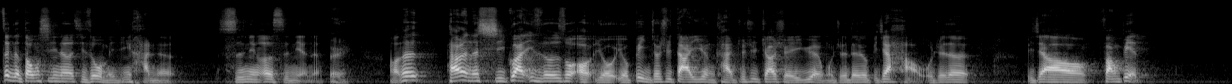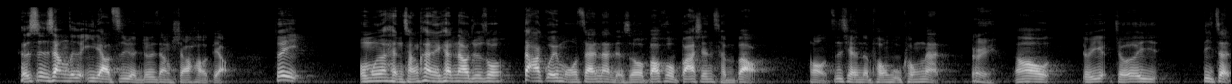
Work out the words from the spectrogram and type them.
这个东西呢，其实我们已经喊了十年、二十年了。对，好，那。台湾人的习惯一直都是说，哦，有有病就去大医院看，就去教学医院，我觉得又比较好，我觉得比较方便。可是事实上，这个医疗资源就是这样消耗掉。所以，我们很常看一看到，就是说大规模灾难的时候，包括八仙城爆，哦，之前的澎湖空难，对，然后有一九二一地震，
